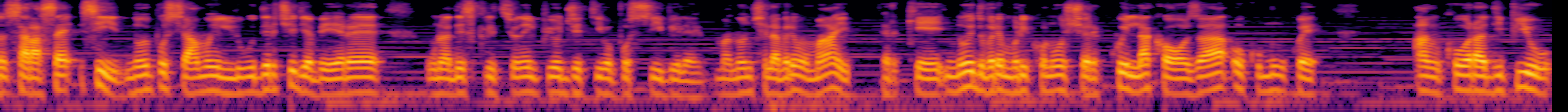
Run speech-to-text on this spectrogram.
sarà se- sì, noi possiamo illuderci di avere una descrizione il più oggettiva possibile, ma non ce l'avremo mai perché noi dovremmo riconoscere quella cosa o comunque ancora di più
